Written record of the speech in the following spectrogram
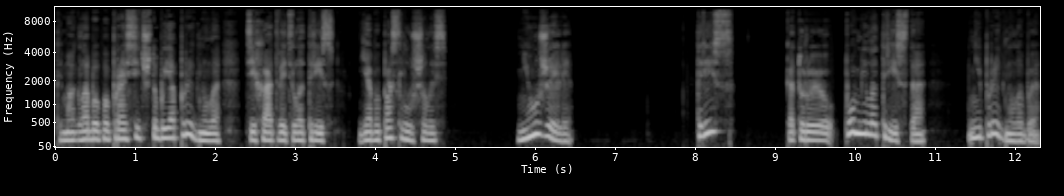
«Ты могла бы попросить, чтобы я прыгнула», — тихо ответила Трис. «Я бы послушалась». «Неужели?» Трис, которую помнила Триста, не прыгнула бы.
